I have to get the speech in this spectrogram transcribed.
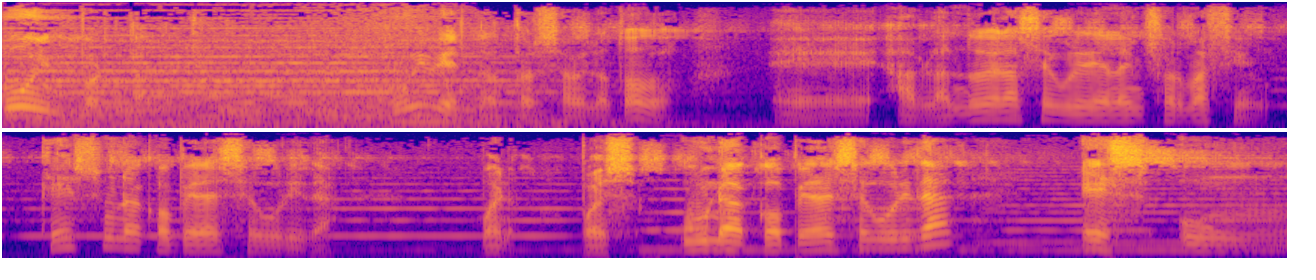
muy importante. Muy bien, doctor, sábelo todo. Eh, hablando de la seguridad de la información, ¿qué es una copia de seguridad? Bueno, pues una copia de seguridad es un,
